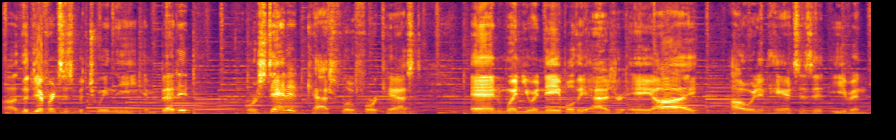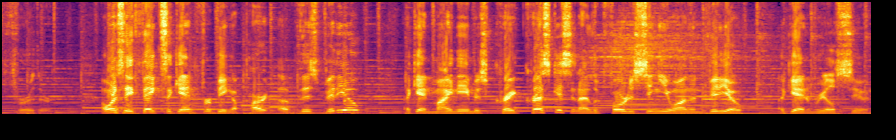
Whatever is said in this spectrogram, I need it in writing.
uh, the differences between the embedded or standard cash flow forecast and when you enable the Azure AI, how it enhances it even further. I want to say thanks again for being a part of this video. Again, my name is Craig Kreskis, and I look forward to seeing you on the video again real soon.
